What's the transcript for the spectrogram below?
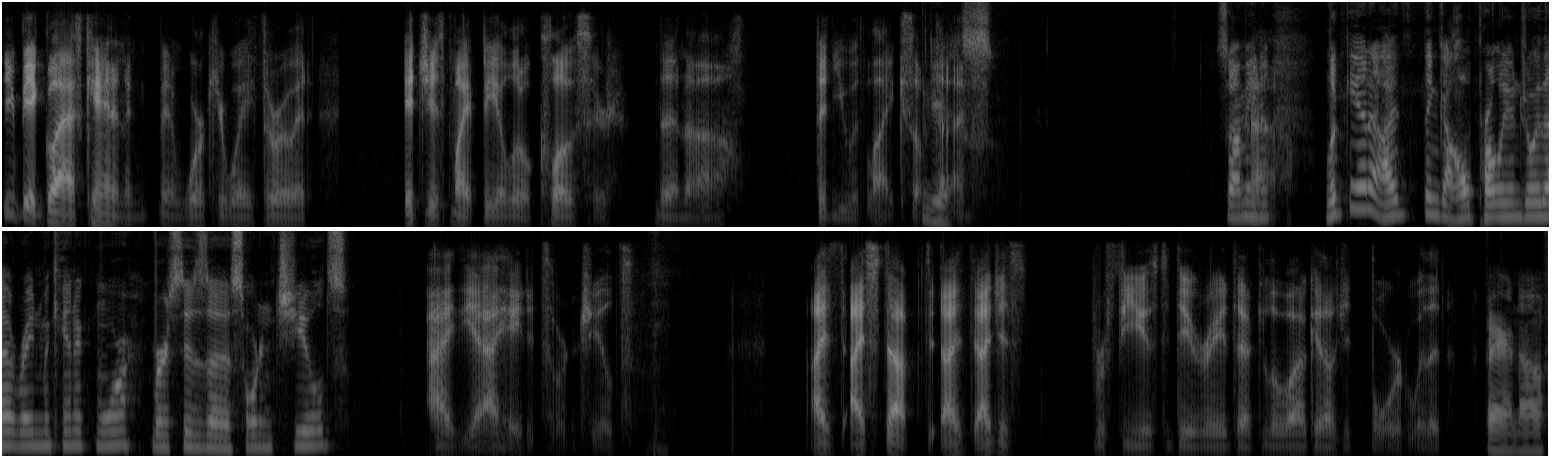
you can be a glass cannon and, and work your way through it. It just might be a little closer than uh than you would like sometimes. Yes. So I mean, Uh, looking at it, I think I'll probably enjoy that raid mechanic more versus uh, Sword and Shields. I yeah, I hated Sword and Shields. I I stopped. I I just refused to do raids after a little while because I was just bored with it. Fair enough.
